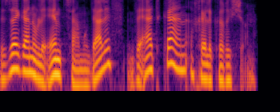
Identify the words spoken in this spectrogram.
בזה הגענו לאמצע עמוד א', ועד כאן החלק הראשון.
